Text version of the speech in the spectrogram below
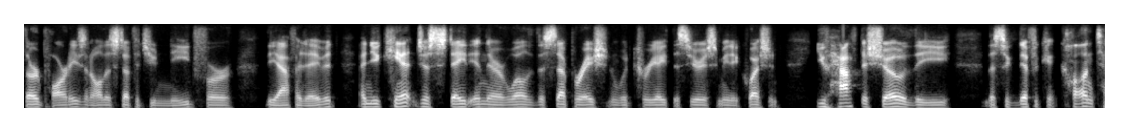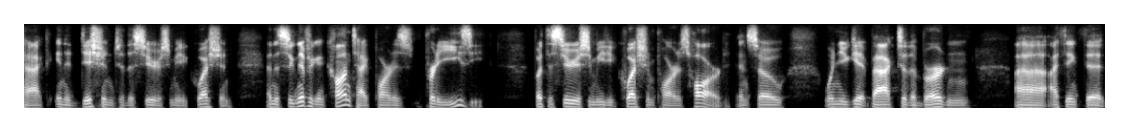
third parties and all this stuff that you need for the affidavit. And you can't just state in there well the separation would create the serious immediate question. You have to show the the significant contact in addition to the serious immediate question. And the significant contact part is pretty easy but the serious immediate question part is hard. And so when you get back to the burden uh, I think that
